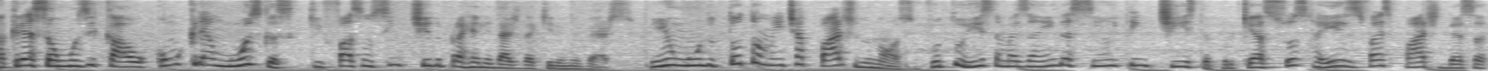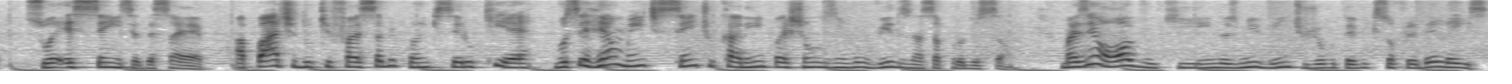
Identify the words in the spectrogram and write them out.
a criação musical, como criar músicas que façam sentido para a realidade daquele universo. Em um mundo totalmente à parte do nosso, futurista, mas ainda assim oitentista, porque as suas raízes faz parte dessa sua essência dessa época. A parte do que faz Cyberpunk ser o que é. Você realmente sente o carinho e paixão dos envolvidos nessa produção. Mas é óbvio que em 2020 o jogo teve que sofrer delays,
